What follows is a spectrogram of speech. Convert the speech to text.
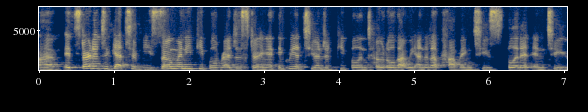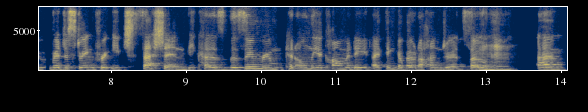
um, it started to get to be so many people registering. I think we had 200 people in total that we ended up having to split it into registering for each session because the Zoom room could only accommodate, I think, about 100. So mm-hmm. Um,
